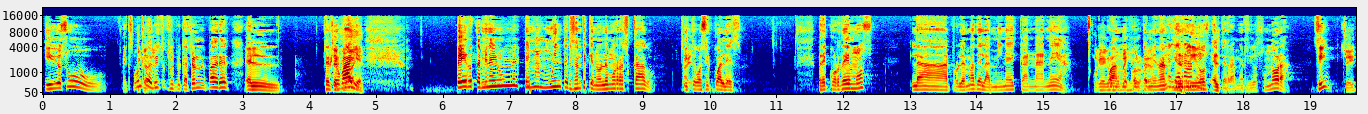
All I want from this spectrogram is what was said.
Y dio su punto de vista, su explicación el Padre, el Sergio, Sergio Valle. Valle. Pero también hay un tema muy interesante que no le hemos rascado. Y te voy a decir cuál es. Recordemos la, el problema de la mina de Cananea. Cuando México, contaminan El el, derrame. río, el derrame río Sonora. ¿Sí? Sí.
